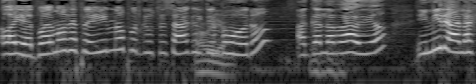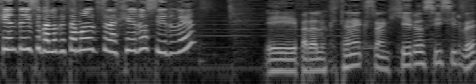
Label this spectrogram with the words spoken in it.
Oye, ¿podemos despedirnos? Porque usted sabe que el Obvio. tiempo es oro. Acá en la radio. Y mira, la gente dice, para los que estamos en el extranjero, ¿sirve? Eh, para los que están extranjeros, sí sirve.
